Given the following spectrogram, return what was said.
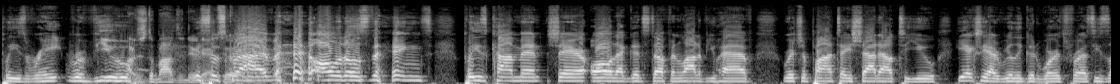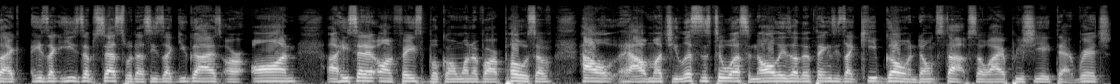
Please rate, review. I was just about to do that. subscribe, all of those things. Please comment, share, all that good stuff. And a lot of you have. Richard Ponte, shout out to you. He actually had really good words for us. He's like, he's like, he's obsessed with us. He's like, you guys are on. Uh, he said it on Facebook on one of our posts of how how much he listens to us and all these other things. He's like, keep going, don't stop. So I appreciate that, Rich.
